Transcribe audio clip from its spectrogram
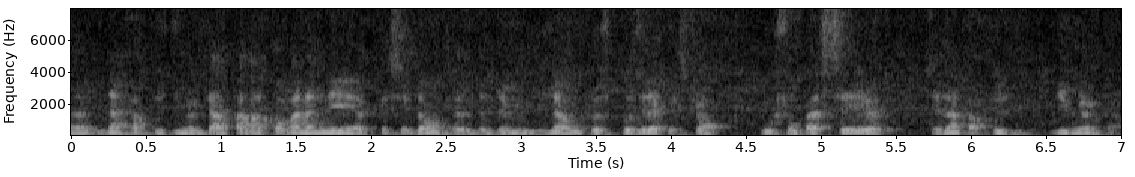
euh, d'infarctus du myocarde par rapport à l'année précédente de 2019. On peut se poser la question où sont passés ces infarctus du myocarde?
